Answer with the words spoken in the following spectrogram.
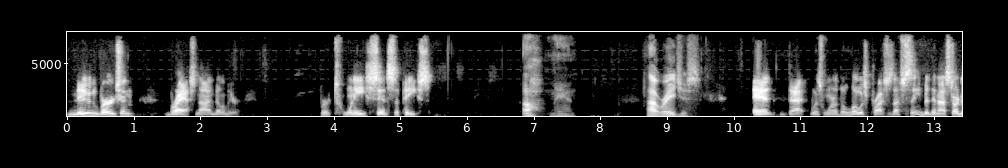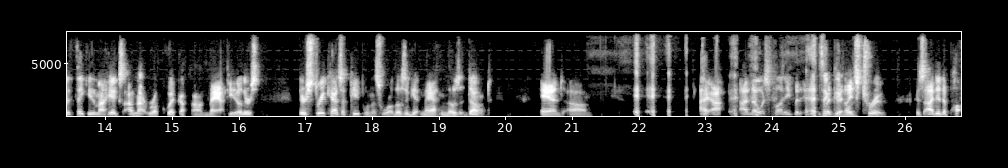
new virgin brass nine millimeter for twenty cents a piece. Oh man, outrageous. And that was one of the lowest prices I've seen. But then I started thinking in my head, 'cause I'm not real quick on- math. You know, there's there's three kinds of people in this world: those that get math and those that don't. And um, I, I I know it's funny, but, That's a but it's true because I did a poll.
